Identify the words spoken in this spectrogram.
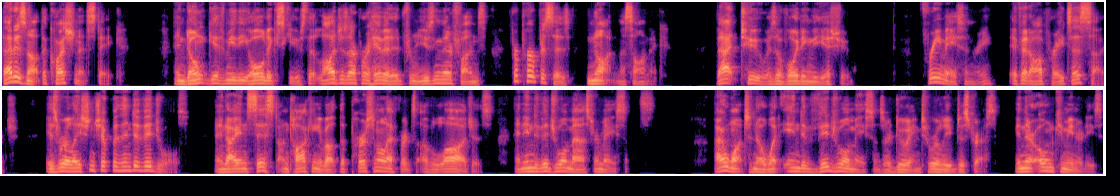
That is not the question at stake. And don't give me the old excuse that lodges are prohibited from using their funds for purposes not Masonic. That too is avoiding the issue. Freemasonry, if it operates as such, is a relationship with individuals, and I insist on talking about the personal efforts of lodges and individual master masons. I want to know what individual masons are doing to relieve distress in their own communities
